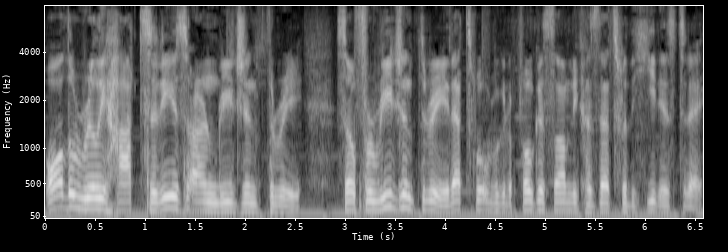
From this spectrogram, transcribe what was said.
all the really hot cities are in Region 3. So for Region 3, that's what we're going to focus on because that's where the heat is today.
